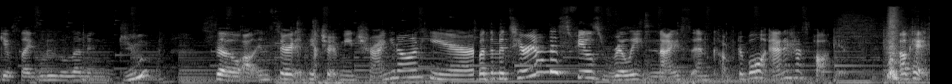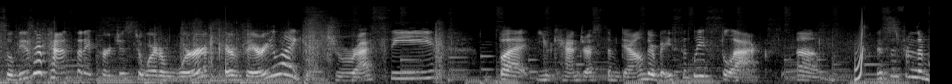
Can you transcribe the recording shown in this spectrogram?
gives like Lululemon dupe. So I'll insert a picture of me trying it on here. But the material on this feels really nice and comfortable and it has pockets. Okay, so these are pants that I purchased to wear to work. They're very like dressy, but you can dress them down. They're basically slacks. Um, this is from the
